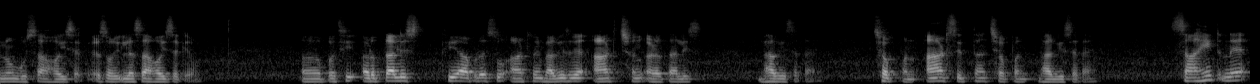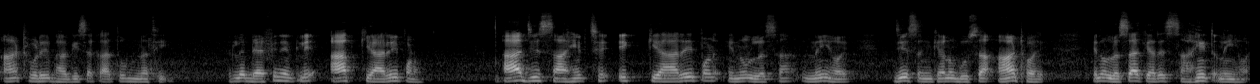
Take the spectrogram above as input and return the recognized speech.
એનો ગુસ્સા હોઈ શકે સોરી લસા હોઈ શકે. પછી અડતાલીસથી આપણે શું આઠને ભાગી શકાય આઠ છંગ અડતાલીસ ભાગી શકાય. છપ્પન, આઠ સિત્તા છપ્પન ભાગી શકાય. સાહીઠને આઠ વડે ભાગી શકાતું નથી. એટલે ડેફિનેટલી આ ક્યારેય પણ, આ જે સાહીઠ છે, એ ક્યારેય પણ એનો લસા નહીં હોય. જે સંખ્યાનો ગુસા આઠ હોય, એનો લસા ક્યારે સાહીઠ નહીં હોય.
